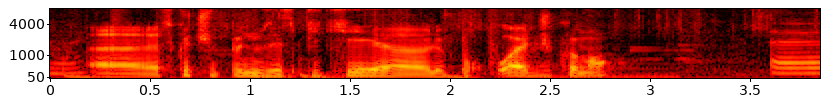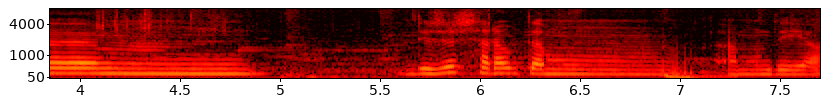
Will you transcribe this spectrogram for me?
Ouais. Euh, Est-ce que tu peux nous expliquer euh, le pourquoi du comment? Euh, déjà, shout out à mon, à mon DA,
